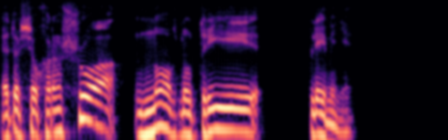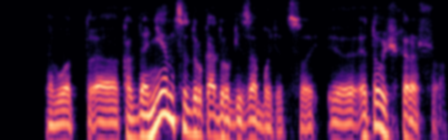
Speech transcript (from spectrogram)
это все хорошо, но внутри племени. Вот, э, когда немцы друг о друге заботятся, это очень хорошо.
